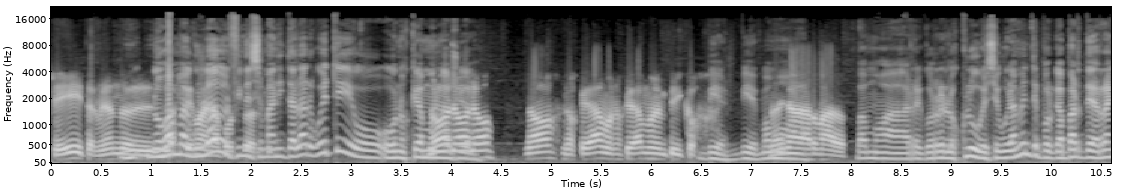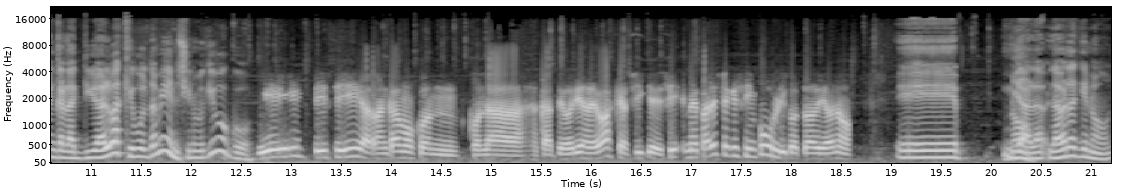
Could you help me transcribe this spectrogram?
Sí, terminando el. ¿Nos vamos a algún lado el fin de semanita largo este o, nos quedamos no, en la No, no, no, nos quedamos, nos quedamos en pico. Bien, bien, vamos. No hay nada armado. Vamos a recorrer los clubes seguramente porque aparte arranca la actividad del básquetbol también, si no me equivoco. Sí, sí, sí, arrancamos con, con las categorías de básquet, así que sí, me parece que es sin público todavía, ¿o no? Eh, Mira, la, verdad que no.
